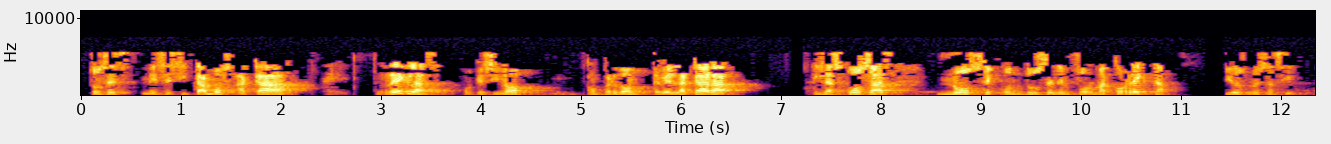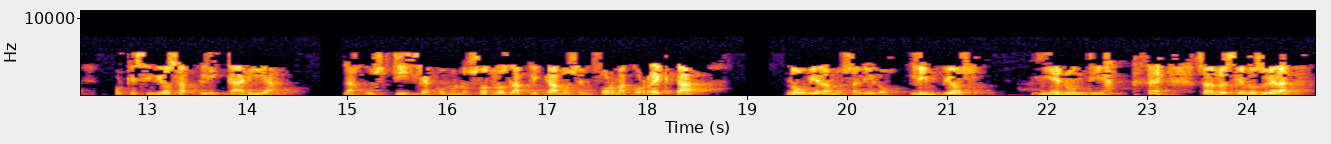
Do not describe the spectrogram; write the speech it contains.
Entonces, necesitamos acá reglas, porque si no, con perdón, te ven la cara y las cosas no se conducen en forma correcta. Dios no es así, porque si Dios aplicaría la justicia como nosotros la aplicamos en forma correcta, no hubiéramos salido limpios ni en un día. o sea, no es que nos hubiera...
